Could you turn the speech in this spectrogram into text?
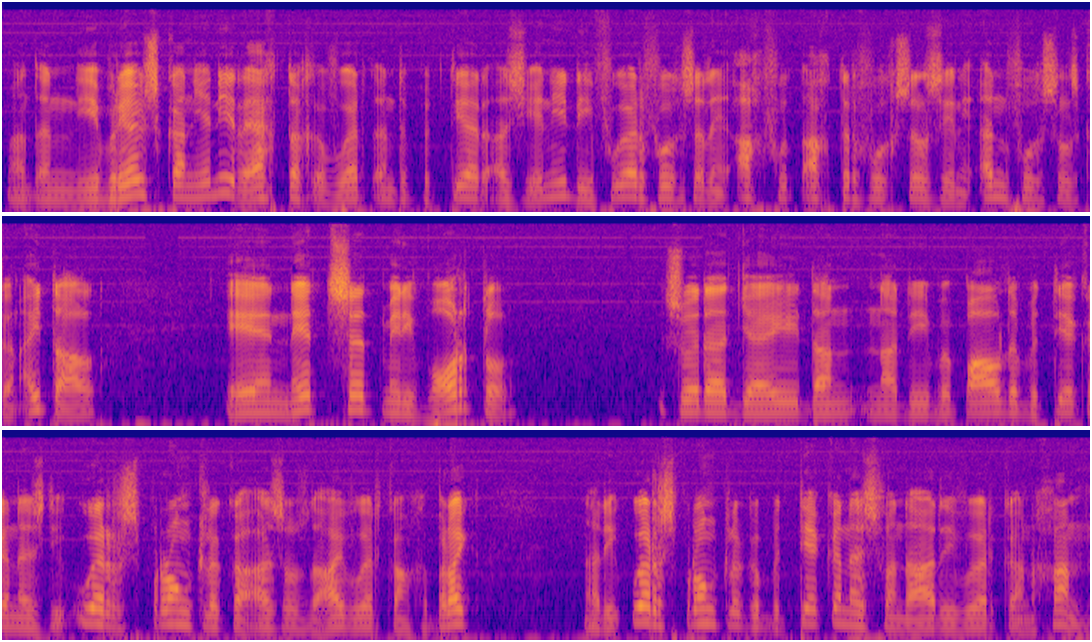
want in Hebreeuws kan jy nie rechtig een woord interpreteer as jy nie die voorvoegsel en die achtervoegsels en die invoegsels kan uithaal en net sit met die wortel so dat jy dan na die bepaalde betekenis die oorspronkelike, as ons die woord kan gebruik, na die oorspronkelike betekenis van daar die woord kan gaan,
